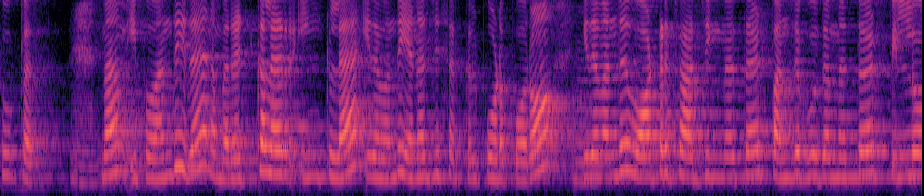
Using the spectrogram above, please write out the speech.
சூப்பர் மேம் இப்போ வந்து இதை நம்ம ரெட் கலர் இங்க்ல இதை வந்து எனர்ஜி சர்க்கிள் போட போறோம். இதை வந்து வாட்டர் சார்ஜிங் மெத்தட் பஞ்சபூத method pillow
